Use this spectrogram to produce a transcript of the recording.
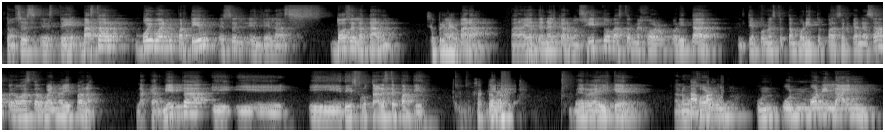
Entonces, este, va a estar muy bueno el partido, es el, de las 2 de la tarde. Es el primero. para, para ya tener el carboncito, va a estar mejor. Ahorita el tiempo no está tan bonito para hacer carne asada, pero va a estar bueno ahí para la carnita y, disfrutar este partido. Exactamente. Ver, ahí que a lo mejor un, un, money line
